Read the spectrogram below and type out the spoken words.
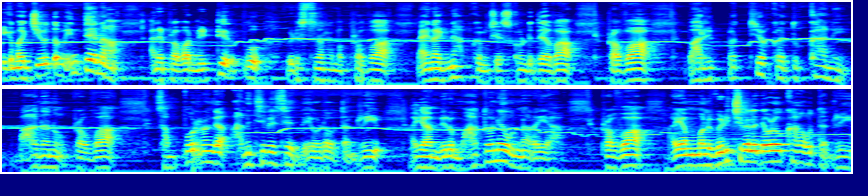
ఇక మా జీవితం ఇంతేనా అని ప్రభా నిట్టీర్పు విడుస్తున్నారమ్మ ప్రభా. ఆయన జ్ఞాపకం చేసుకోండి దేవా. ప్రభా వారి ప్రతి ఒక్క దుఃఖాన్ని బాధను ప్రభా సంపూర్ణంగా అణిచివేసే దేవుడవు తండ్రి. అయ్యా మీరు మాతోనే ఉన్నారయ్యా. ప్రవ్వా అయ్యా మమ్మల్ని విడిచి వెళ్ళే దేవుడవు కావు తండ్రి.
